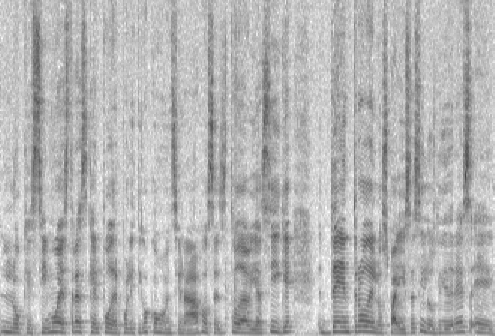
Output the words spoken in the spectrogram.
lo que sí muestra es que el poder político, como mencionaba José, todavía sigue dentro de los países y los líderes eh,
